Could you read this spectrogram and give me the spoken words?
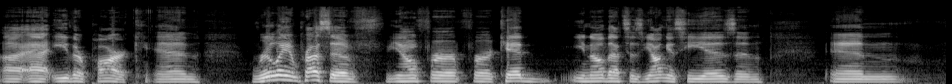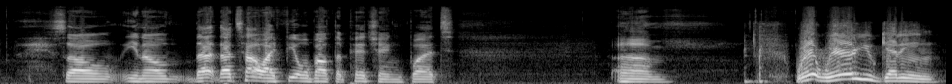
uh, at either park. And really impressive, you know, for, for a kid, you know, that's as young as he is. And, and so you know that that's how I feel about the pitching. But um, where where are you getting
